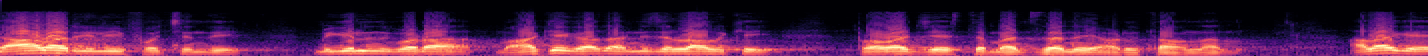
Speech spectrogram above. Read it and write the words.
చాలా రిలీఫ్ వచ్చింది. మిగిలింది కూడా మాకే కాదు అన్ని జిల్లాలకి ప్రొవైడ్ చేస్తే మంచిదని అడుగుతా ఉన్నాను. అలాగే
